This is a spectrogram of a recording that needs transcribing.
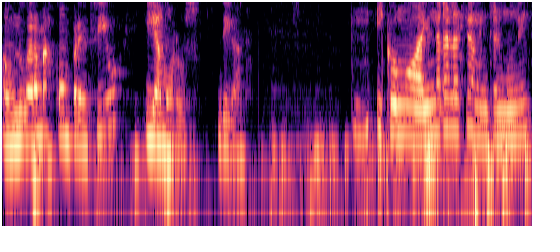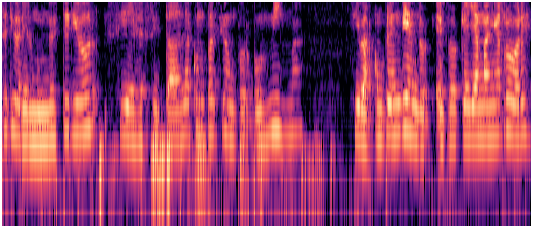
a un lugar más comprensivo y amoroso, digamos. Y como hay una relación entre el mundo interior y el mundo exterior, si ejercitas la compasión por vos misma, si vas comprendiendo eso que llaman errores,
